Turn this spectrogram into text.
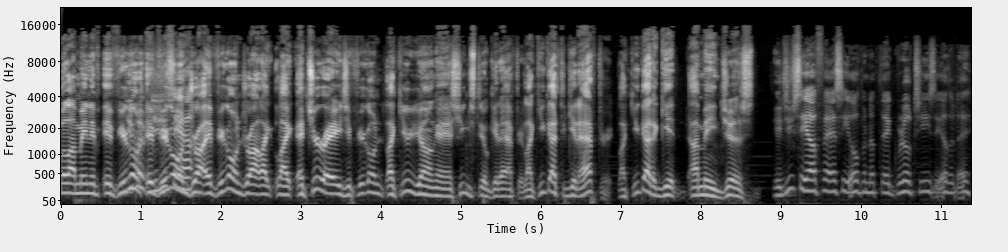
Well, I mean, if, if you're You gonna if you you're see gonna how- draw if you're gonna draw like like at your age, if you're gonna like your young ass, you can still get after it. Like you got to get after it. Like you got to get. I mean, just Did you see how fast he opened up that grilled cheese the other day?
